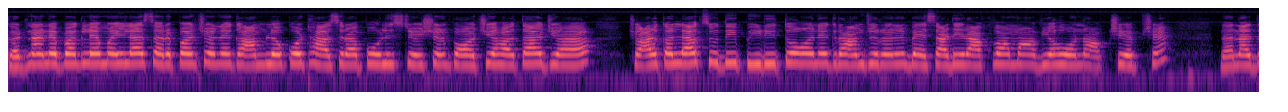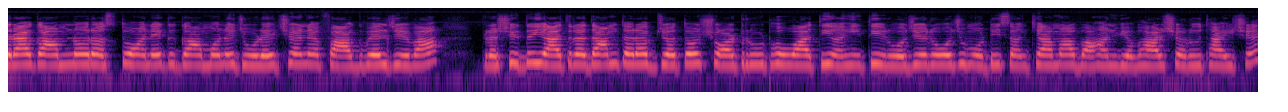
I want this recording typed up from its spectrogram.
ઘટનાને પગલે મહિલા સરપંચ અને ગામ લોકો ઠાસરા પોલીસ સ્ટેશન પહોંચ્યા હતા, જ્યાં ચાર કલાક સુધી પીડિતો અને ગ્રામજનોને બેસાડી રાખવામાં આવ્યા હોવાનો આક્ષેપ છે. નાનાદરા ગામનો રસ્તો અનેક ગામોને જોડે છે અને ફાગવેલ જેવા પ્રસિદ્ધ યાત્રાધામ તરફ જતો શોર્ટ રૂટ હોવાથી અહીંથી રોજે રોજ મોટી સંખ્યામાં વાહન વ્યવહાર શરૂ થાય છે.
